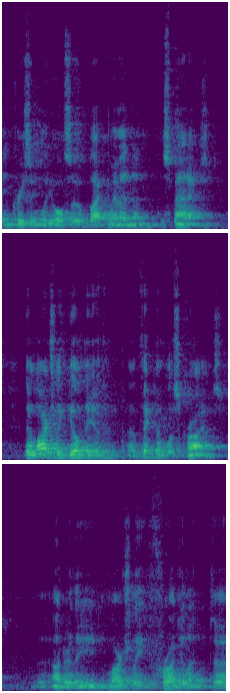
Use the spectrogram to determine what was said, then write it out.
increasingly also black women and Hispanics. They're largely guilty of uh, victimless crimes under the largely fraudulent uh,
